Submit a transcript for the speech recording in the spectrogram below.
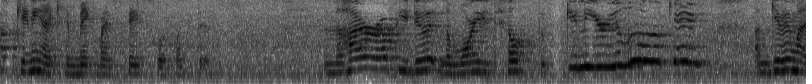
skinny I can make my face look like this. And the higher up you do it and the more you tilt, the skinnier you look, yay. I'm giving my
